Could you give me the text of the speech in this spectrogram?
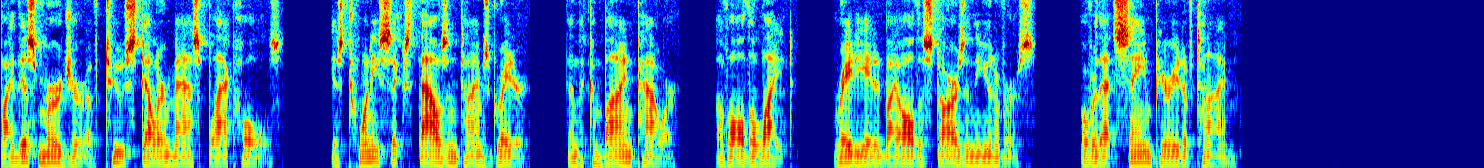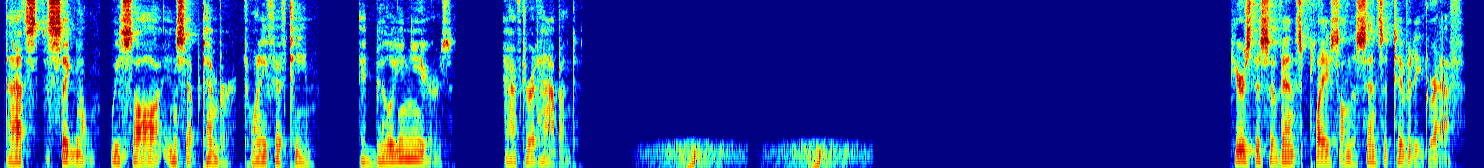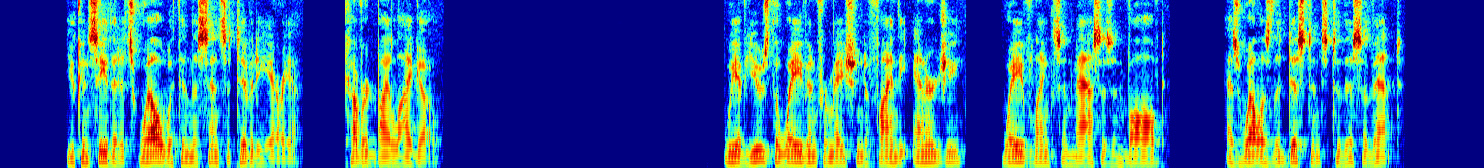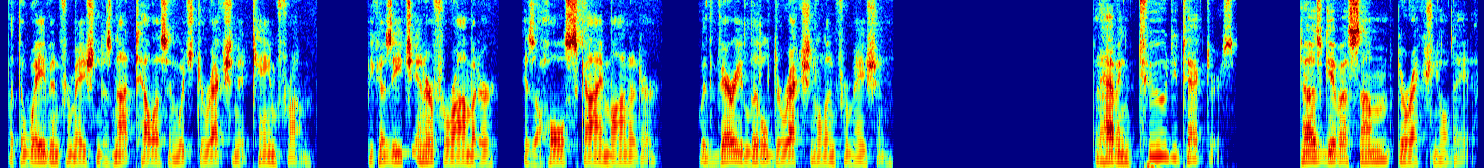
by this merger of two stellar mass black holes is 26,000 times greater than the combined power of all the light radiated by all the stars in the universe over that same period of time. That's the signal we saw in September 2015, a billion years after it happened. Here's this event's place on the sensitivity graph you can see that it's well within the sensitivity area covered by LIGO. We have used the wave information to find the energy, wavelengths, and masses involved, as well as the distance to this event. But the wave information does not tell us in which direction it came from because each interferometer is a whole sky monitor with very little directional information. But having two detectors does give us some directional data.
